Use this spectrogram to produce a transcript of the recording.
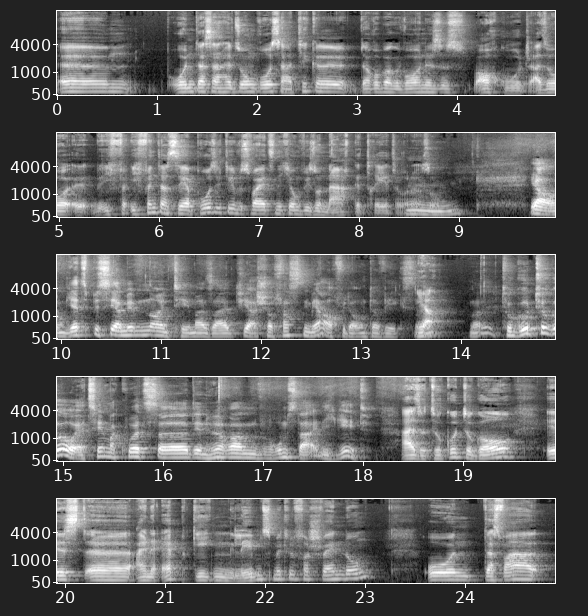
Ähm, und dass er halt so ein großer Artikel darüber geworden ist, ist auch gut. Also äh, ich, ich finde das sehr positiv. Es war jetzt nicht irgendwie so nachgedreht oder mhm. so. Ja, und jetzt bist du ja mit einem neuen Thema seit ja schon fast einem Jahr auch wieder unterwegs. Ne? Ja. Ne? Too Good To Go. Erzähl mal kurz äh, den Hörern, worum es da eigentlich geht. Also Too Good To Go ist äh, eine App gegen Lebensmittelverschwendung. Und das war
